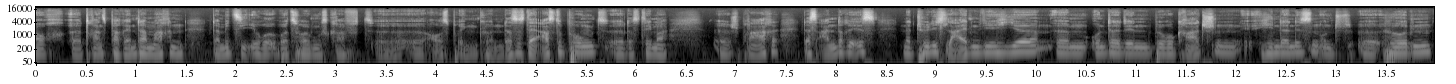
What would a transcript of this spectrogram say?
auch äh, transparenter machen, damit sie ihre Überzeugungskraft äh, ausbringen können. Das ist der erste Punkt, äh, das Thema äh, Sprache. Das andere ist, natürlich leiden wir hier ähm, unter den bürokratischen Hindernissen und äh, Hürden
